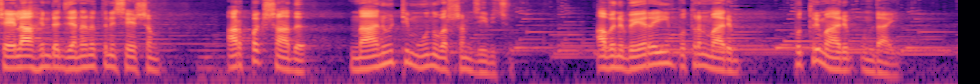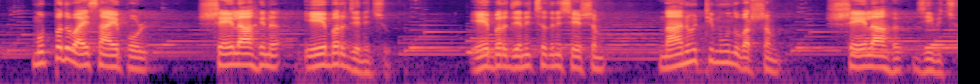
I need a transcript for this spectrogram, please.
ഷേലാഹിന്റെ ജനനത്തിനു ശേഷം അർപ്പക്ഷാദ് നാനൂറ്റി മൂന്ന് വർഷം ജീവിച്ചു. അവന് വേറെയും പുത്രന്മാരും പുത്രിമാരും ഉണ്ടായി. മുപ്പത് വയസ്സായപ്പോൾ ഷേലാഹിന് ഏബർ ജനിച്ചു. ഏബർ ജനിച്ചതിനു ശേഷം നാനൂറ്റിമൂന്ന് വർഷം ഷേലാഹ് ജീവിച്ചു.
